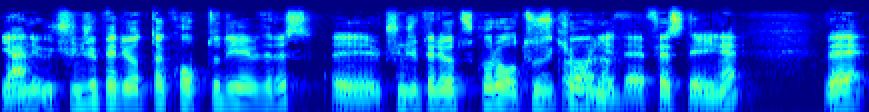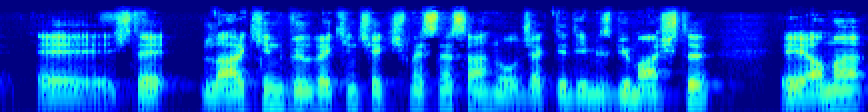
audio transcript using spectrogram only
yani 3. periyotta koptu diyebiliriz. 3. E, periyot skoru 32-17 Efes lehine ve e, işte Larkin Wilbeck'in çekişmesine sahne olacak dediğimiz bir maçtı. E, ama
